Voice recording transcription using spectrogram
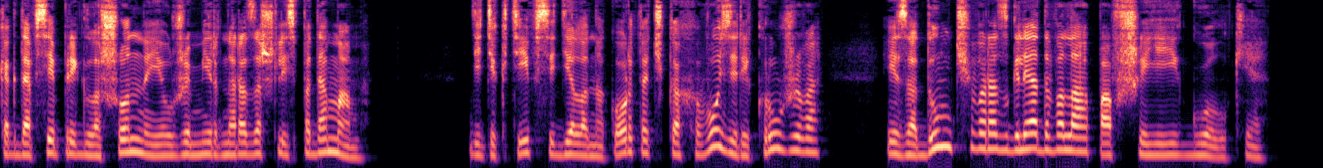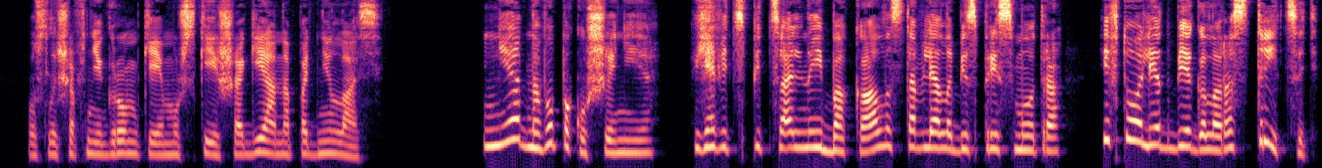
когда все приглашенные уже мирно разошлись по домам. Детектив сидела на корточках в озере Кружева и задумчиво разглядывала опавшие иголки. Услышав негромкие мужские шаги, она поднялась. «Ни одного покушения. Я ведь специально и бокал оставляла без присмотра, и в туалет бегала раз тридцать,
